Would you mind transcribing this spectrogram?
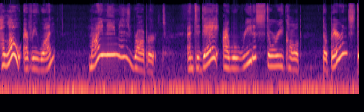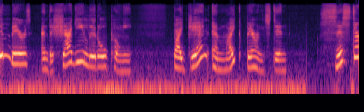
Hello, everyone. My name is Robert, and today I will read a story called The Berenstain Bears and the Shaggy Little Pony by Jan and Mike Berenstain. Sister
